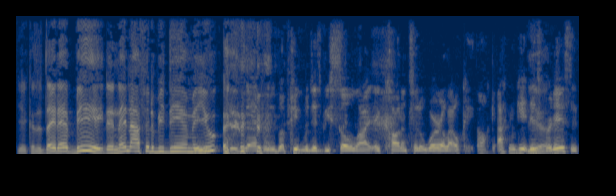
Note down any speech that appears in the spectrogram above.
Yeah, because if they that big, then they not fit to be DMing you. exactly. But people just be so like they caught into the world, like, okay, okay, I can get this yeah. for this, and,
